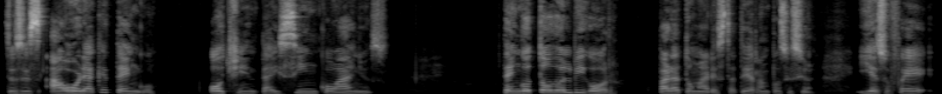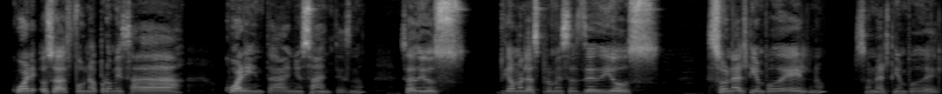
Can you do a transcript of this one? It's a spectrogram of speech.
Entonces, ahora que tengo 85 años, tengo todo el vigor para tomar esta tierra en posesión. Y eso fue, o sea, fue una promesa dada 40 años antes, ¿no? O sea, Dios, digamos, las promesas de Dios son al tiempo de Él, ¿no? Son al tiempo de Él.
